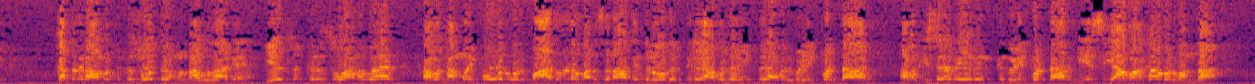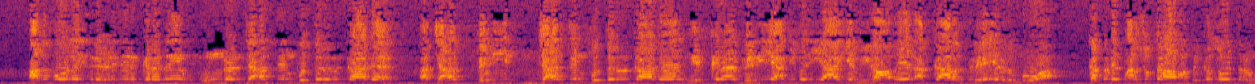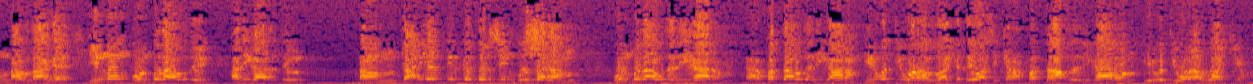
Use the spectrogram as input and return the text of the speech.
கத்தர் நாமத்துக்கு சோத்திரம் உண்டாவதாக. இயேசு கிறிஸ்துவானவர் அவர் நம்மை போல் ஒரு பாடுள்ள மனுஷனாக இந்த லோகத்திலே அவதரித்து அவர் வெளிப்பட்டார். அவர் இஸ்ரவேலருக்கு வெளிப்பட்டார் மேசியாவாக அவர் வந்தார். அதுபோல இதில் எழுதியிருக்கிறது உங்கள் ஜனத்தின் புத்திரருக்காக பெரிய ஜனத்தின் புத்திரருக்காக நிற்கிற பெரிய அதிபதியாகிய மிகாவேல் அக்காலத்திலே எழும்புவார். கத்துடைய பரிசுத்தராமத்துக்கு சோத்திரம் உண்டாவதாக. இன்னும் ஒன்பதாவது அதிகாரத்தில் தானியேல் தீர்க்கதரிசியின் புஸ்தகம் ஒன்பதாவது அதிகாரம் பத்தாவது அதிகாரம் இருபத்தி ஓராவது வாக்கியத்தை வாசிக்கலாம். பத்தாவது அதிகாரம் இருபத்தி ஓராவது வாக்கியம்.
